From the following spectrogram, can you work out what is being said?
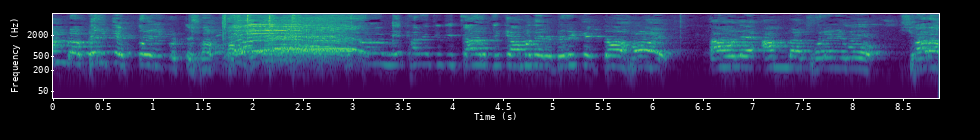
আমরা ব্যারিকেড তৈরি করতে সক্ষম। এখানে যদি চারদিকে আমাদের ব্যারিকেড দেওয়া হয়, তাহলে আমরা ধরে নেব সারা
